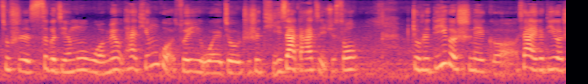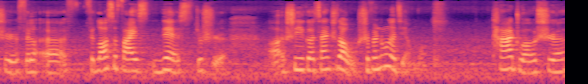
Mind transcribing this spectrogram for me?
就是四个节目我没有太听过，所以我也就只是提一下，大家自己去搜。就是第一个是那个，下一个第一个是 phil 呃 philosophize this，就是呃是一个三十到五十分钟的节目，它主要是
